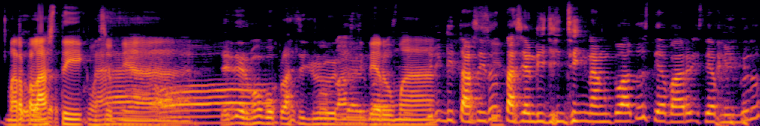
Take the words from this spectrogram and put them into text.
Mar plastik Nah. maksudnya. Oh. jadi dari rumah bawa plastik dulu Bawa plastik nih. di rumah. Jadi di tas itu tas yang dijinjing nang tua tuh setiap hari setiap minggu tuh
